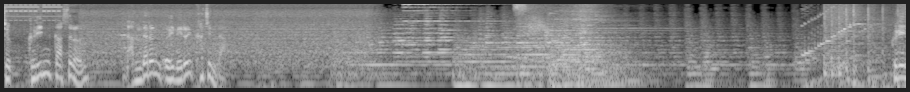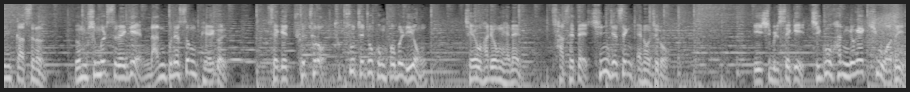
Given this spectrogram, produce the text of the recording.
즉 그린가스는 남다른 의미를 가진다. 그린가스는 음식물 쓰레기의 난분해성 폐액을 세계 최초로 특수 제조 공법을 이용 재활용해낸 차세대 신재생 에너지로 21세기 지구 환경의 키워드인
